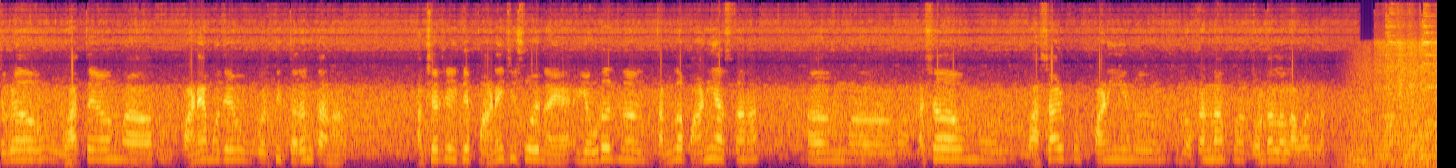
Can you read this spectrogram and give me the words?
सगळं वाहतं पाण्यामध्ये वरती तरंगताना अक्षरशः इथे पाण्याची सोय नाही आहे. एवढं चांगलं पाणी असताना असं वासाळ पाणी लोकांना तोंडाला लावायला लागतं.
